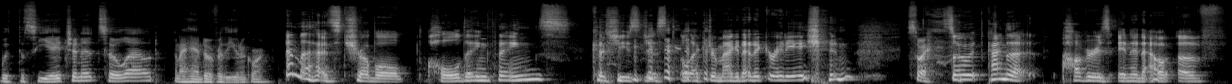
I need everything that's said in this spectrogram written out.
with the CH in it so loud, and I hand over the unicorn. Emma has trouble holding things because she's just electromagnetic radiation. So I So, it kind of hovers in and out of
